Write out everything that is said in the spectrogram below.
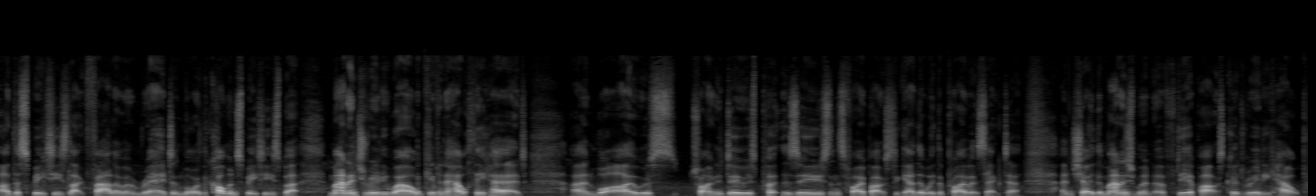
other species like fallow and red and more of the common species, but managed really well, given a healthy herd. And what I was trying to do is put the zoos and safari parks together with the private sector and show the management of deer parks could really help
